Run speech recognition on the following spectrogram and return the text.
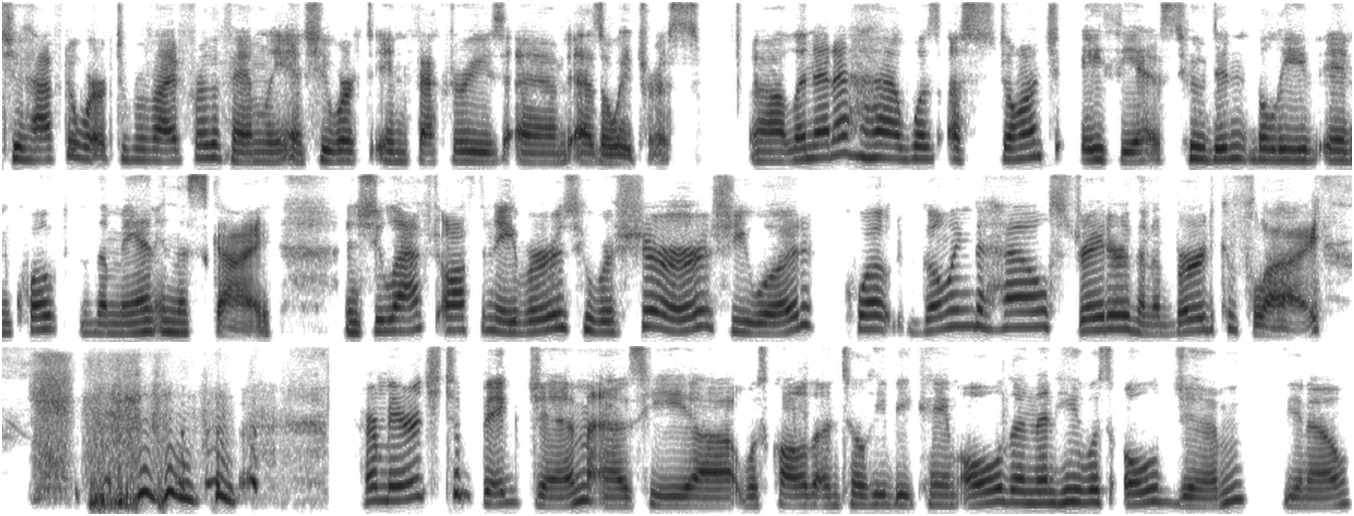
to have to work to provide for the family, and she worked in factories and as a waitress. Uh, Lynetta ha- was a staunch atheist who didn't believe in, quote, the man in the sky. And she laughed off the neighbors who were sure she would, quote, going to hell straighter than a bird could fly. Her marriage to Big Jim, as he uh, was called until he became old, and then he was Old Jim, you know,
